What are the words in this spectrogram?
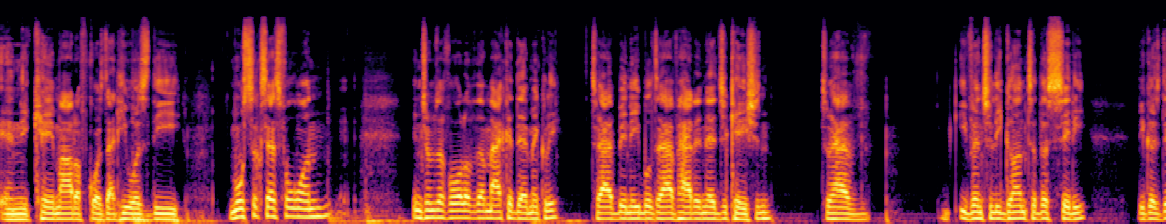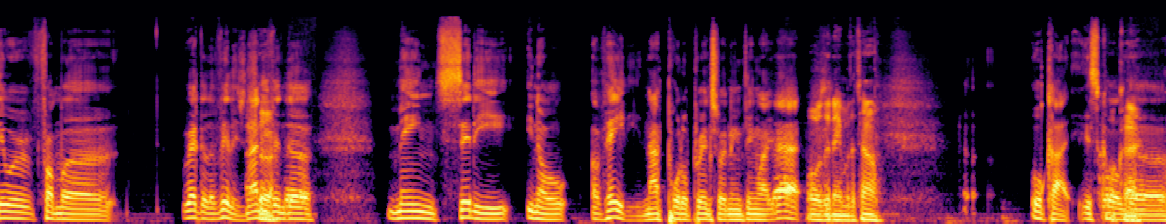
and it came out, of course, that he was the most successful one in terms of all of them academically to have been able to have had an education, to have eventually gone to the city, because they were from a regular village, not Sure. even the main city, you know, of Haiti, not Port-au-Prince or anything like that. What was the name of the town? Okay, it's called Okay. uh,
